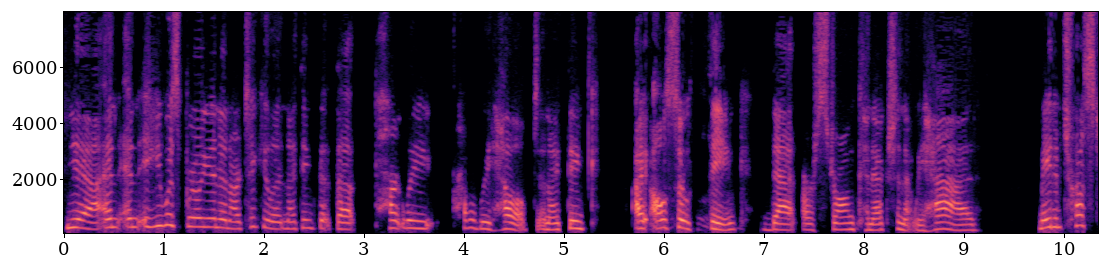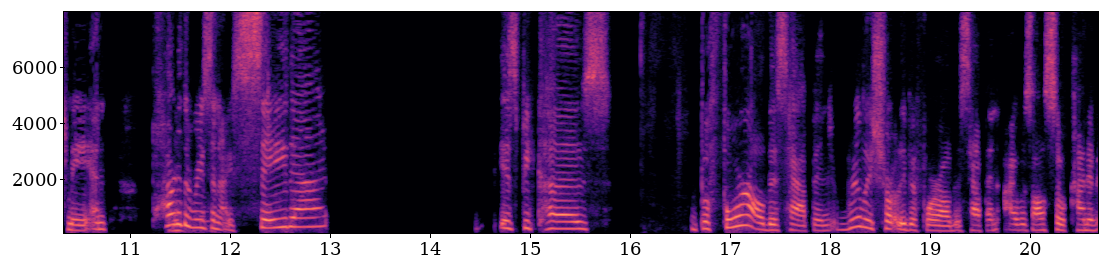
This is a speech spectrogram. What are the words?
yeah and and he was brilliant and articulate and i think that that partly probably helped. And i think i also think that our strong connection that we had made him trust me. And part of the reason i say that is because before all this happened really shortly before all this happened i was also kind of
